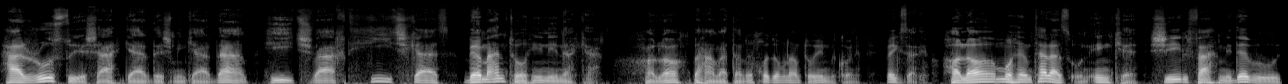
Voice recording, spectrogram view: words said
هر روز توی شهر گردش می‌کردم هیچ وقت هیچ کس به من توهینی نکرد. حالا به هموطنان خودمونم توهین می‌کنیم. بگذاریم. حالا مهمتر از اون اینکه شیل فهمیده بود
